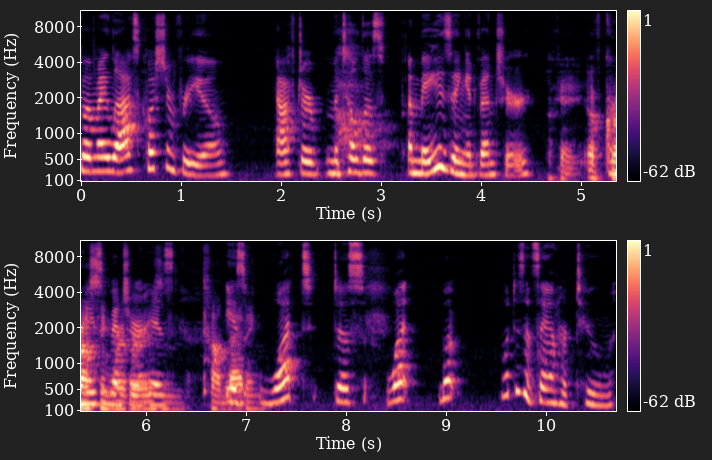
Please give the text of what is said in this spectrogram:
but my last question for you, after Matilda's amazing adventure, okay, of crossing venture rivers is- and is what does what what what does it say on her tomb?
